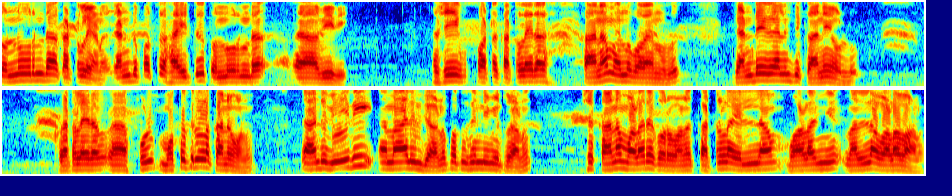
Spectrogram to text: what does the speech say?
തൊണ്ണൂറിന്റെ കട്ടളയാണ്. രണ്ട് പത്ത് ഹൈറ്റ് തൊണ്ണൂറിന്റെ വീതി. പക്ഷേ ഈ പട്ട കട്ടളയുടെ കനം എന്ന് പറയുന്നത് രണ്ടേ കാലഞ്ച് കനയേ ഉള്ളൂ. കട്ടളയുടെ ഫുൾ മൊത്തത്തിലുള്ള കനമാണ്. അതിന്റെ വീതി നാലിഞ്ചാണ് പത്ത് ആണ് പക്ഷെ കനം വളരെ കുറവാണ്. കട്ടള എല്ലാം വളഞ്ഞ് നല്ല വളവാണ്.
